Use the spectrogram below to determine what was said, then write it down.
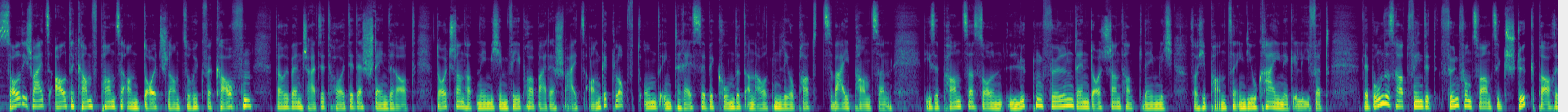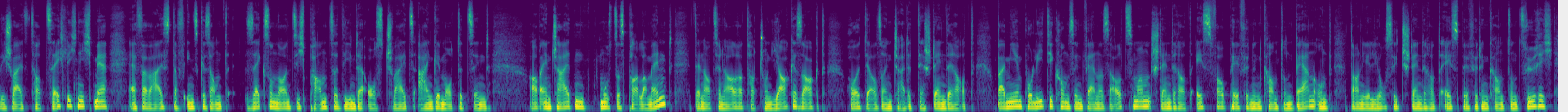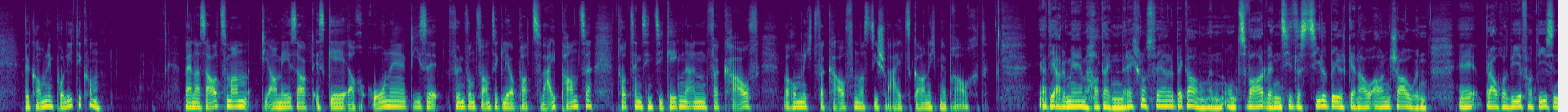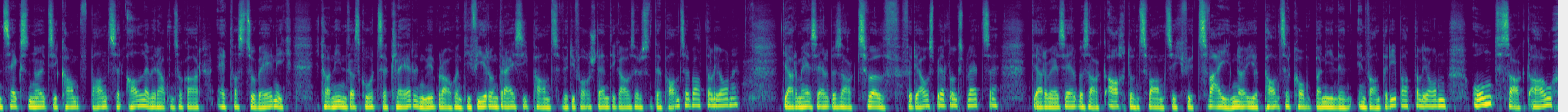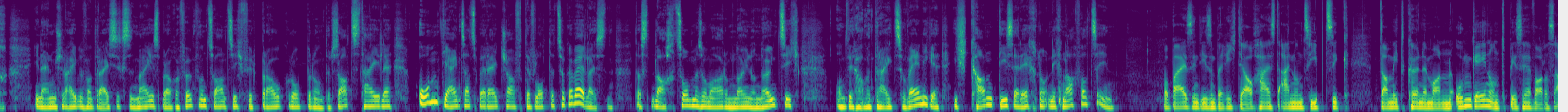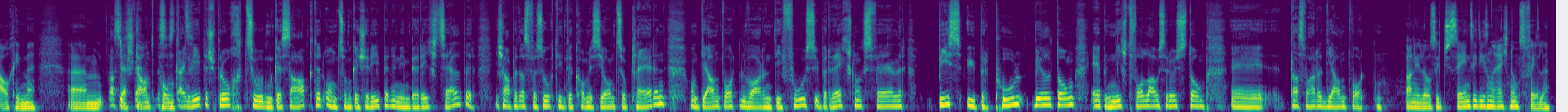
Soll die Schweiz alte Kampfpanzer an Deutschland zurückverkaufen? Darüber entscheidet heute der Ständerat. Deutschland hat nämlich im Februar bei der Schweiz angeklopft und Interesse bekundet an alten Leopard 2 Panzern. Diese Panzer sollen Lücken füllen, denn Deutschland hat nämlich solche Panzer in die Ukraine geliefert. Der Bundesrat findet 25 Stück brauche die Schweiz tatsächlich nicht mehr. Er verweist auf insgesamt 96 Panzer, die in der Ostschweiz eingemottet sind. Aber entscheiden muss das Parlament. Der Nationalrat hat schon Ja gesagt. Heute also entscheidet der Ständerat. Bei mir im Politikum sind Werner Salzmann, Ständerat SVP für den Kanton Bern und Daniel Josic, Ständerat SP für den Kanton Zürich. Willkommen im Politikum. Werner Salzmann, die Armee sagt, es gehe auch ohne diese 25 Leopard 2 Panzer. Trotzdem sind Sie gegen einen Verkauf. Warum nicht verkaufen, was die Schweiz gar nicht mehr braucht? Ja, die Armee hat einen Rechnungsfehler begangen. Und zwar, wenn Sie das Zielbild genau anschauen, äh, brauchen wir von diesen 96 Kampfpanzer alle, wir haben sogar etwas zu wenig. Ich kann Ihnen das kurz erklären. Wir brauchen die 34 Panzer für die vollständige Ausrüstung der Panzerbataillone. Die Armee selber sagt 12 für die Ausbildungsplätze. Die Armee selber sagt 28 für zwei neue Panzerkompanien Infanteriebataillonen und sagt auch in einem Schreiben vom 30. Mai, es brauche 25 für Braugruppen Truppen und Ersatzteile, um die Einsatzbereitschaft der Flotte zu gewährleisten. Das macht summa summarum 99 und wir haben drei zu wenige. Ich kann diese Rechnung nicht nachvollziehen. Wobei es in diesem Bericht ja auch heißt, 71, damit könne man umgehen und bisher war das auch immer ähm, der Standpunkt. Das ist ein Widerspruch zum Gesagten und zum Geschriebenen im Bericht selber. Ich habe das versucht in der Kommission zu klären und die Antworten waren diffus über Rechnungsfehler, bis über Poolbildung, eben nicht Vollausrüstung. Äh, das waren die Antworten. Daniel Losic, sehen Sie diesen Rechnungsfehler?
